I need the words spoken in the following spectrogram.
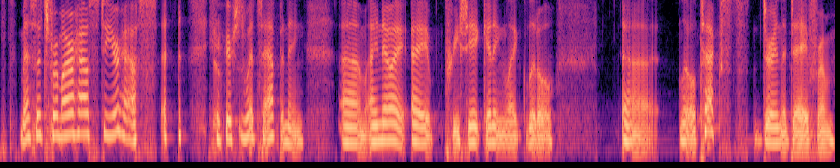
message from our house to your house. yep. Here's what's happening. Um, I know I, I, appreciate getting like little uh, little texts during the day from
